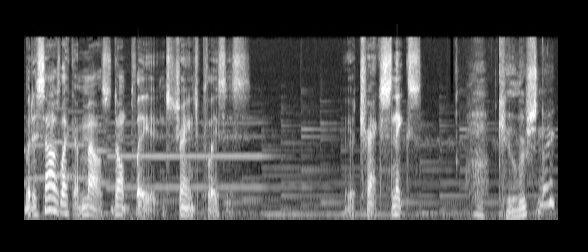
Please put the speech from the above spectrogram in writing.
but it sounds like a mouse. Don't play it in strange places. It attracts snakes. Killer snake?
